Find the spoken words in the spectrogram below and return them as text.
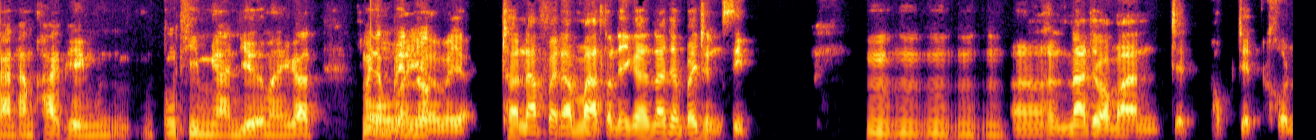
การทำค่ายเพลงมันต้องทีมงานเยอะไหมก็ ไม่จำเป็นโอ้เนาะ ยอะไม่เยอะถ้านับไปนับมาตอนนี้ก็น่าจะไปถึงสิบอืมอืมอืมอืมอืมเอ่อน่าจะประมาณเจ็ดหกเจ็ดคน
